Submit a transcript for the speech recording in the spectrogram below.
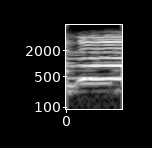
Hare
